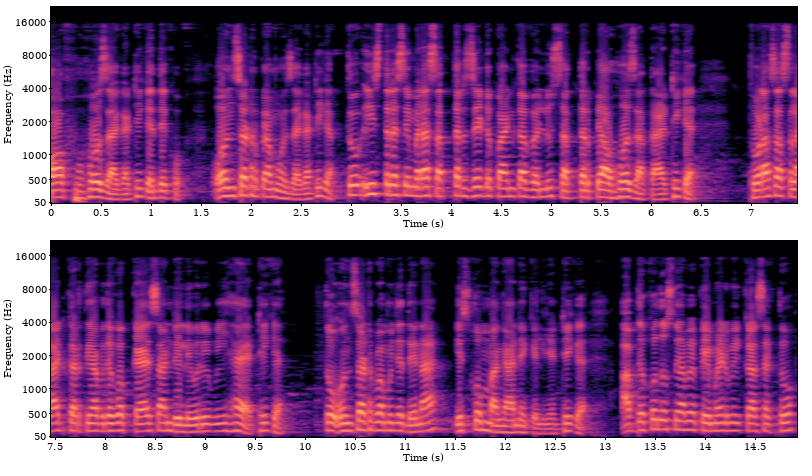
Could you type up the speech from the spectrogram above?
ऑफ़ हो जाएगा, ठीक है? देखो, उनसठ रुपया में हो जाएगा, ठीक है? तो इस तरह से मेरा सत्तर जेड कॉइन का वैल्यू सत्तर रुपया हो जाता है, ठीक है? थोड़ा सा स्लाइड करते हैं, यहाँ पे देखो कैश ऑन डिलीवरी भी है, ठीक है? तो उनसठ रुपये मुझे देना है इसको मंगाने के लिए, ठीक है? अब देखो दोस्तों, यहाँ पे पेमेंट भी कर सकते हो,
